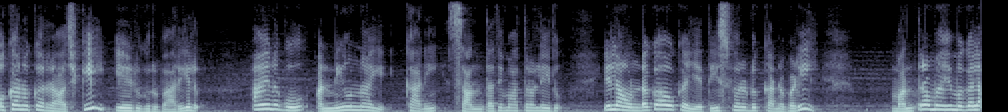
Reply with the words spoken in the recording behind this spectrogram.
ఒకనొక రాజుకి ఏడుగురు భార్యలు. ఆయనకు అన్నీ ఉన్నాయి కానీ సంతతి మాత్రం లేదు. ఇలా ఉండగా ఒక యతీశ్వరుడు కనబడి మంత్రమహిమగల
